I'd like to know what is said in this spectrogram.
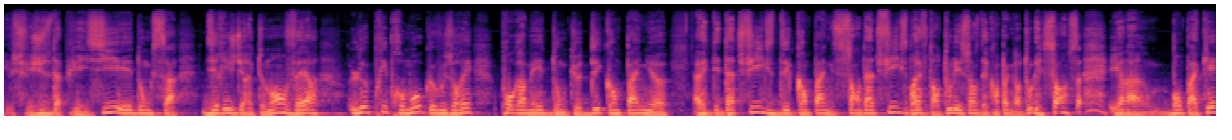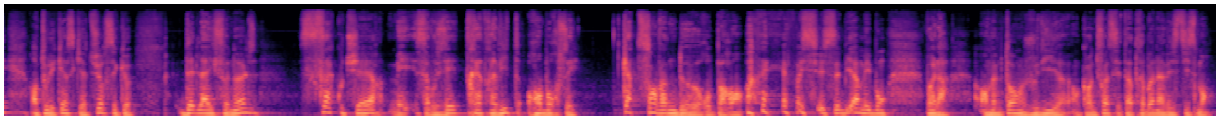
Il suffit juste d'appuyer ici et donc ça dirige directement vers le prix promo que vous aurez programmé. Donc des campagnes avec des dates fixes, des campagnes sans date fixe, bref dans tous les sens, des campagnes dans tous les sens. Et il y en a un bon paquet. En tous les cas, ce qui est sûr, c'est que Deadline Funnels ça coûte cher, mais ça vous est très très vite remboursé. 422 euros par an. c'est bien, mais bon, voilà. En même temps, je vous dis, encore une fois, c'est un très bon investissement.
